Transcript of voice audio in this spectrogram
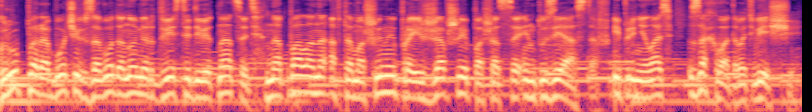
Группа рабочих завода номер 219 напала на автомашины, проезжавшие по шоссе энтузиастов, и принялась захватывать вещи.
